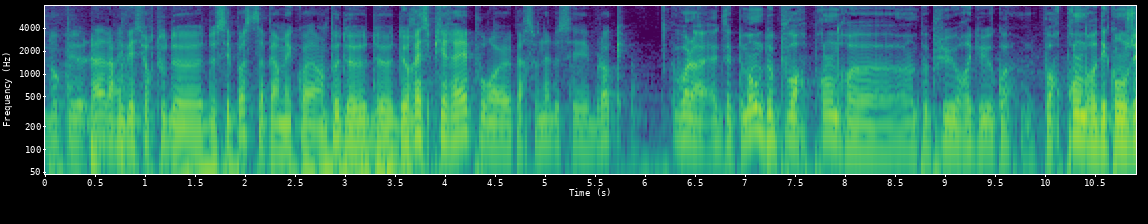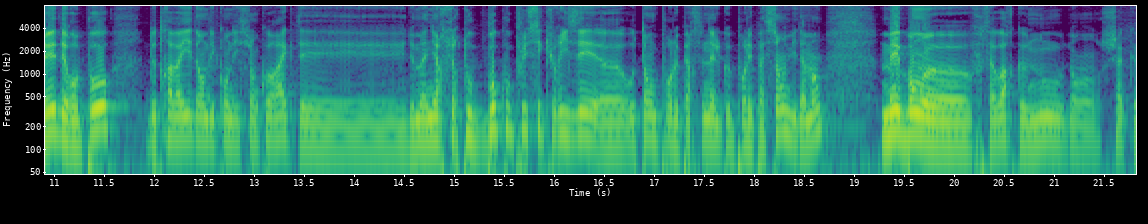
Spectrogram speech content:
Donc euh, là, l'arrivée surtout de, ces postes, ça permet quoi? Un peu de, de respirer pour le personnel de ces blocs? Voilà, exactement, de pouvoir prendre euh, un peu plus régulier, quoi, de pouvoir prendre des congés, des repos, de travailler dans des conditions correctes et de manière surtout beaucoup plus sécurisée, euh, autant pour le personnel que pour les patients, évidemment. Mais bon, euh, faut savoir que nous, dans chaque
